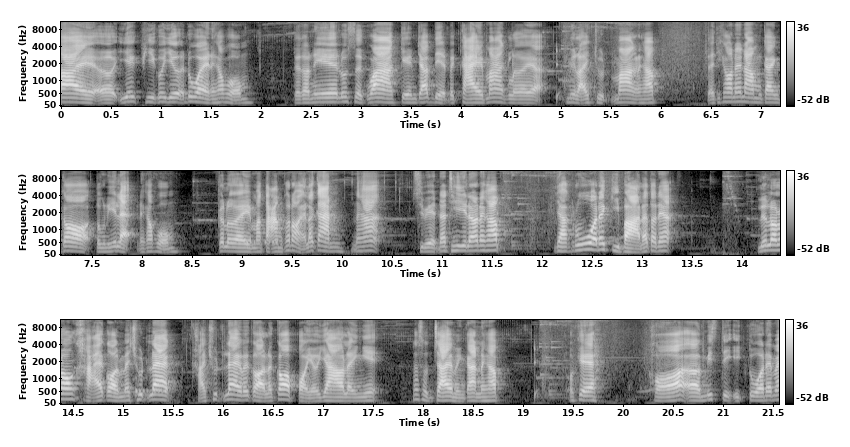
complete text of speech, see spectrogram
ด้เอ่อ EXP ก็เยอะด้วยนะครับผม แต่ตอนนี้รู้สึกว่าเกมจะอัปเดตไปไกลมากเลยอะมีหลายจุดมากนะครับ แต่ที่เขาแนะนำกันก็ตรงนี้แหละนะครับผมก็เลยมาตามเขาหน่อยละกันนะฮะ11 นาทีแล้วนะครับ อยากรู้ว่าได้กี่บาทแล้วตอนเนี้ยหรือเราลองขายก่อนไหมชุดแรก ขายชุดแรกไปก่อนแล้วก็ปล่อยยาวๆอะไรอย่างงี้ น่าสนใจเหมือนกันนะครับ โอเค ขอเอ่อมิสติกอีกตัวได้ไหม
